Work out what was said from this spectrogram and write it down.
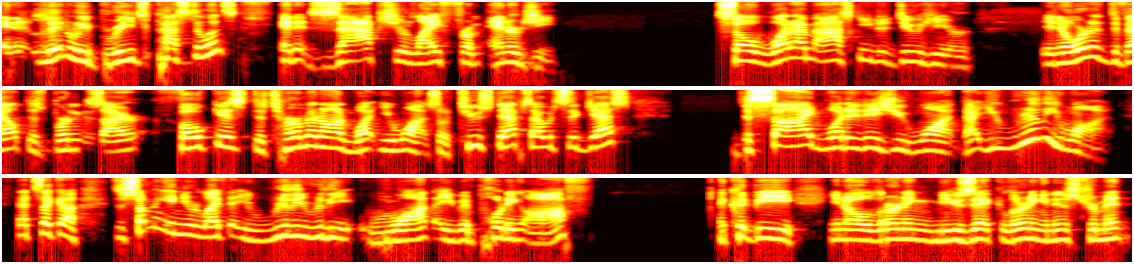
and it literally breeds pestilence and it zaps your life from energy. So what i'm asking you to do here in order to develop this burning desire focus determine on what you want. So two steps i would suggest decide what it is you want that you really want. That's like a there's something in your life that you really, really want that you've been putting off. It could be, you know, learning music, learning an instrument,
